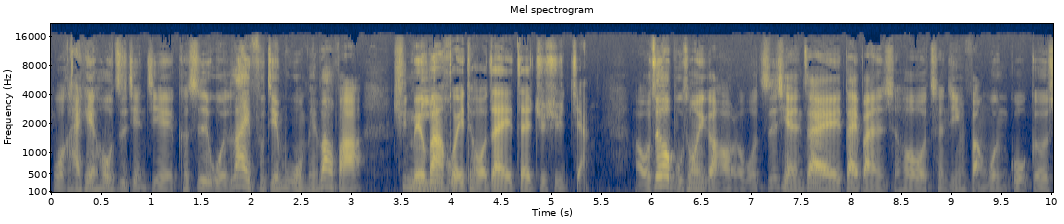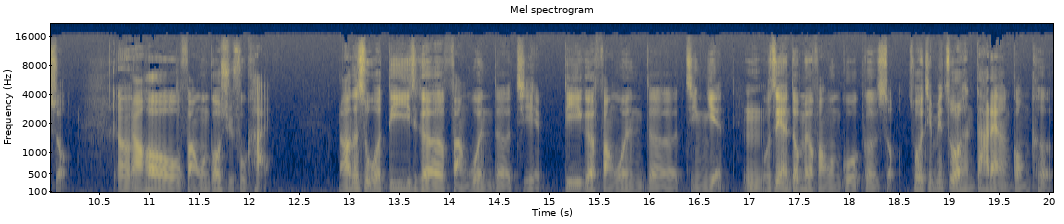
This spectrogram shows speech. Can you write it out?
我还可以后置剪接，可是我 live 节目我没办法去，没有办法回头再再继续讲。好，我最后补充一个好了。我之前在代班的时候，我曾经访问过歌手，哦、然后访问过许富凯，然后那是我第一个访问的节，第一个访问的经验。嗯，我之前都没有访问过歌手，所以我前面做了很大量的功课，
